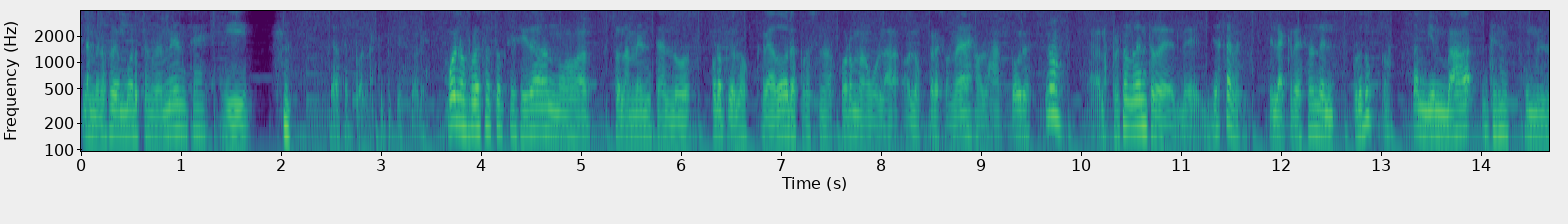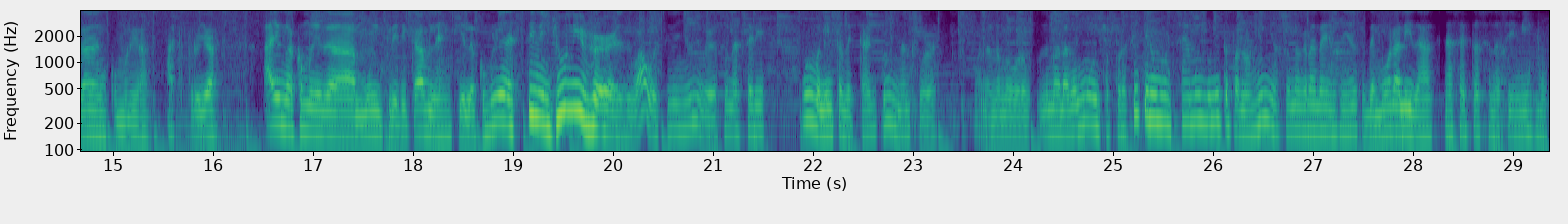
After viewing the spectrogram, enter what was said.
la amenazó de muerte nuevamente y ya se pone la típica historia. Bueno, por esa toxicidad no va solamente a los propios, los creadores, por decirlo de una forma, o, los personajes o los actores, no, a las personas dentro de, ya saben, de la creación del producto. También va de comunidad en comunidad. Hay que cruyar hay una comunidad muy criticable, que la comunidad de Steven Universe. Wow, Steven Universe es una serie muy bonita de Cartoon Network. Bueno, no me, no me agradó mucho, pero sí tiene un mensaje muy bonito para los niños. Son unas grandes enseñanzas de moralidad, de aceptación de sí mismo,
